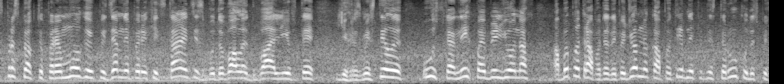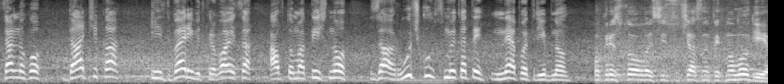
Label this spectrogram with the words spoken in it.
З проспекту Перемоги в підземний перехід станції збудували два ліфти. Їх розмістили у скляних павільйонах. Аби потрапити до підйомника, потрібно піднести руку до спеціального датчика, і двері відкриваються автоматично. За ручку смикати не потрібно. Використовувалися сучасні технології,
